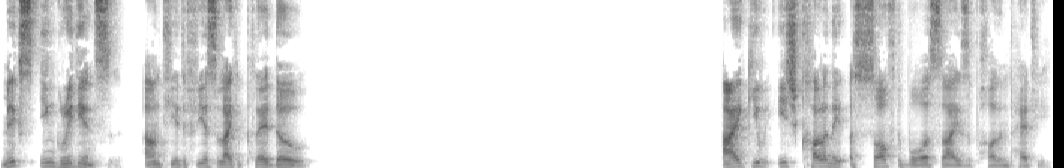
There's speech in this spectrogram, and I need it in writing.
Mix ingredients until it feels like Play-Doh. I give each colony a softball size pollen patty.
